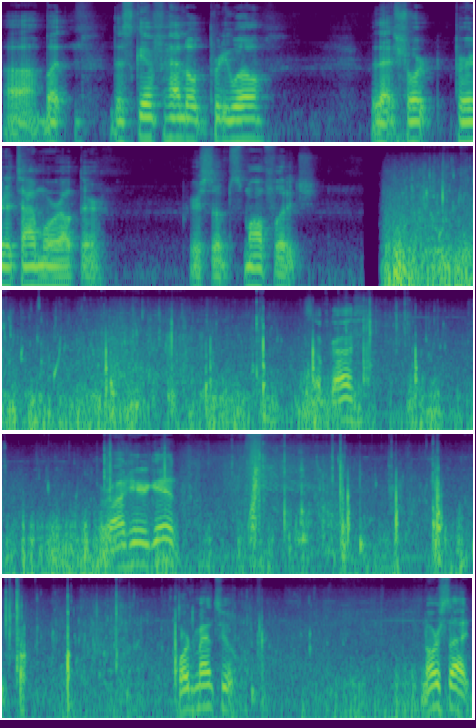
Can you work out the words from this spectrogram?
Uh, but the skiff handled pretty well for that short period of time we we're out there. Here's some small footage. What's up, guys? We're out here again. Port Mansfield. North side.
